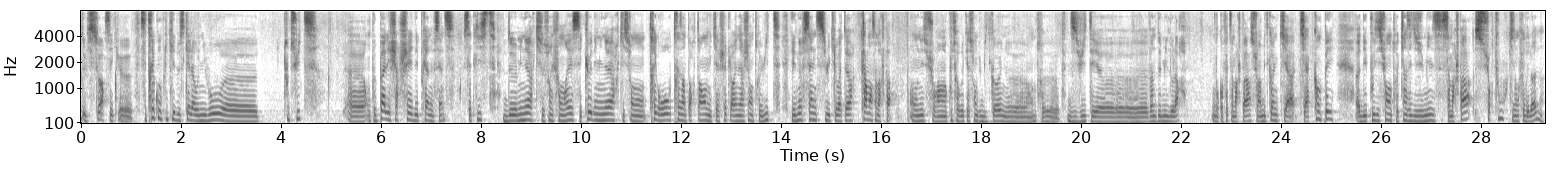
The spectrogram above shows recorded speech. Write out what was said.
de l'histoire, c'est que c'est très compliqué de scaler à haut niveau tout de suite. on ne peut pas aller chercher des prix à 9 cents. Cette liste de mineurs qui se sont effondrés, c'est que des mineurs qui sont très gros, très importants, mais qui achètent leur énergie entre 8 et 9 cents le kilowattheure. Clairement, ça marche pas. On est sur un coût de fabrication du Bitcoin entre 18 et 22 000 dollars. Donc en fait, ça marche pas. Sur un Bitcoin qui a, qui a campé euh, des positions entre 15 et 18 000, ça marche pas. Surtout qu'ils ont fait des loans,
